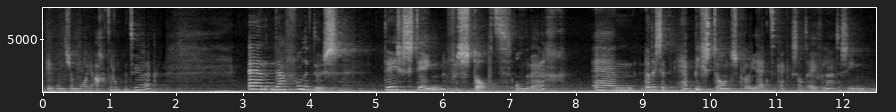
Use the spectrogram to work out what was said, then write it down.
in onze mooie Achterhoek natuurlijk. En daar vond ik dus deze steen verstopt onderweg. En dat is het Happy Stones project. Kijk, ik zal het even laten zien.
